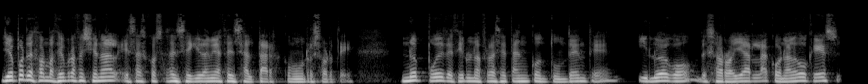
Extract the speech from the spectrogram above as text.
Yo por deformación profesional, esas cosas enseguida me hacen saltar como un resorte. No puedes decir una frase tan contundente y luego desarrollarla con algo que es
